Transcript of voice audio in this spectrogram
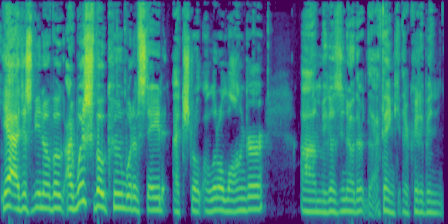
yeah, I just you know, Vo- I wish Vokoun would have stayed extra a little longer, um, because you know, there, I think there could have been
